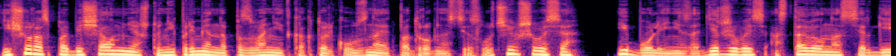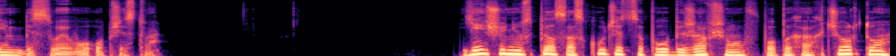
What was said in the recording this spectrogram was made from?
еще раз пообещал мне, что непременно позвонит, как только узнает подробности случившегося, и, более не задерживаясь, оставил нас с Сергеем без своего общества. Я еще не успел соскучиться по убежавшему в попыхах черту,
